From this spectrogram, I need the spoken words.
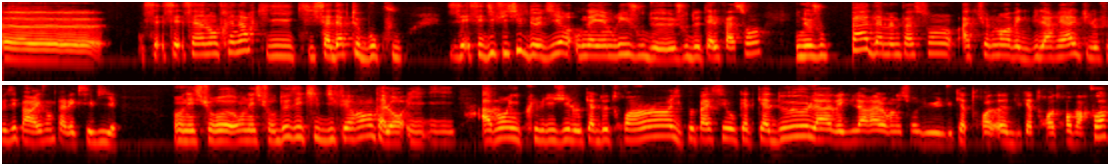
Euh, c'est un entraîneur qui, qui s'adapte beaucoup. C'est difficile de dire Unai Emery joue de, joue de telle façon. Il ne joue pas de la même façon actuellement avec Villarreal qu'il le faisait par exemple avec Séville. On est sur on est sur deux équipes différentes. Alors il, il, avant il privilégiait le 4-2-3-1, il peut passer au 4-4-2. Là avec Villarreal on est sur du, du 4-3 euh, 4-3-3 parfois.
